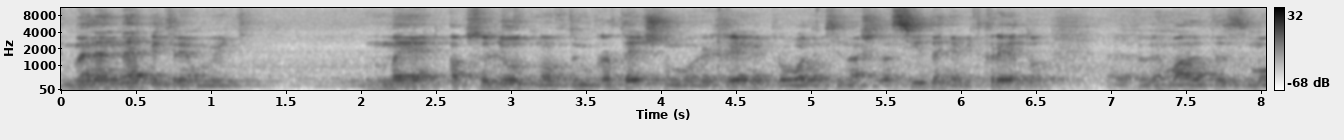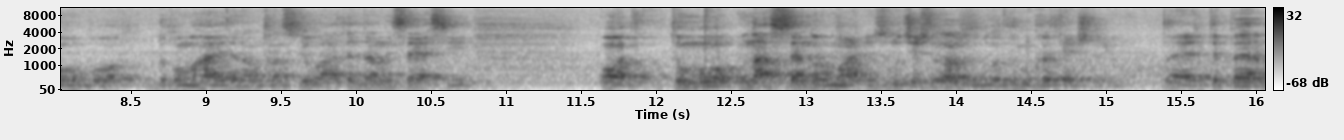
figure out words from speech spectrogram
мене не підтримують. Ми абсолютно в демократичному режимі проводимо ці наші засідання відкрито. Е, Ви маєте змогу, бо допомагаєте нам транслювати дані сесії. От, тому у нас все нормально. Злочинство завжди було демократичною. Е, Тепер,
